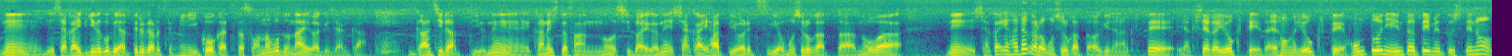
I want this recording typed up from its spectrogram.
ねえで社会的なことやってるからって見に行こうかって言ったらそんなことないわけじゃんか。ガジラっていうね金下さんの芝居がね社会派って言われてすげえ面白かったのはね社会派だから面白かったわけじゃなくて役者が良くて台本が良くて本当にエンターテインメントとしての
